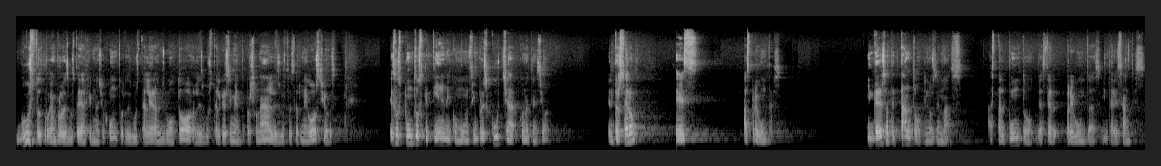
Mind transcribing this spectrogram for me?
Gustos, por ejemplo, les gusta ir al gimnasio juntos, les gusta leer al mismo autor, les gusta el crecimiento personal, les gusta hacer negocios. Esos puntos que tienen en común, siempre escucha con atención. El tercero es, haz preguntas. Interésate tanto en los demás hasta el punto de hacer preguntas interesantes.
